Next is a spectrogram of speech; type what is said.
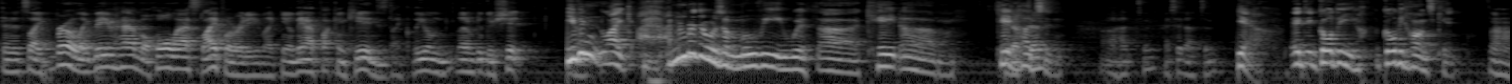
And it's like, bro, like they have a whole ass life already. Like, you know, they have fucking kids. Like, leave them, let them do their shit. Even like I remember there was a movie with uh, Kate um, Kate Upton? Hudson. Uh, Hudson? I said Hudson. Yeah, it, it, Goldie Goldie Hawn's kid. Uh huh.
